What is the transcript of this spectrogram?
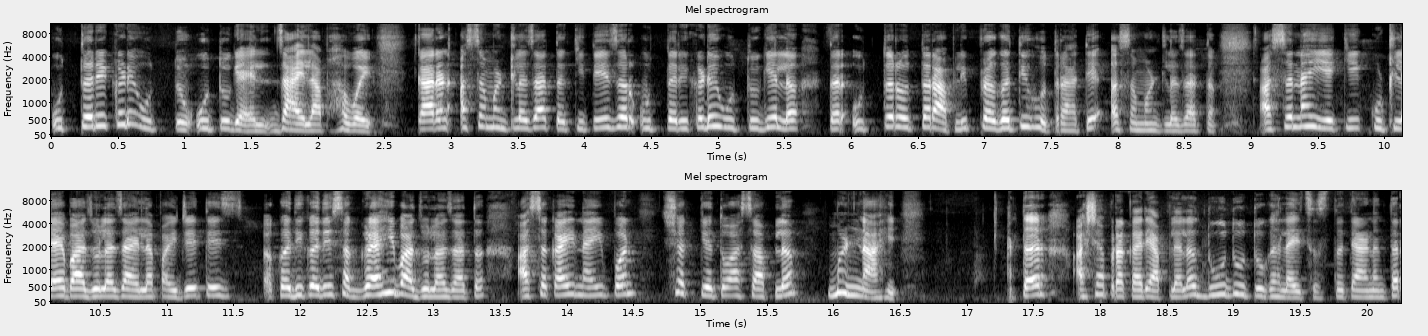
उत्तरेकडे उतू उतू घ्यायला जायला हवं आहे कारण असं म्हटलं जातं की ते जर उत्तरेकडे उतू गेलं तर उत्तरोत्तर आपली प्रगती होत राहते असं म्हटलं जातं. असं नाही आहे की कुठल्याही बाजूला जायला पाहिजे. ते कधीकधी सगळ्याही बाजूला जातं. असं काही नाही पण शक्यतो असं आपलं म्हणणं आहे. तर अशा प्रकारे आपल्याला दूध उतू घालायचं असतं. त्यानंतर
